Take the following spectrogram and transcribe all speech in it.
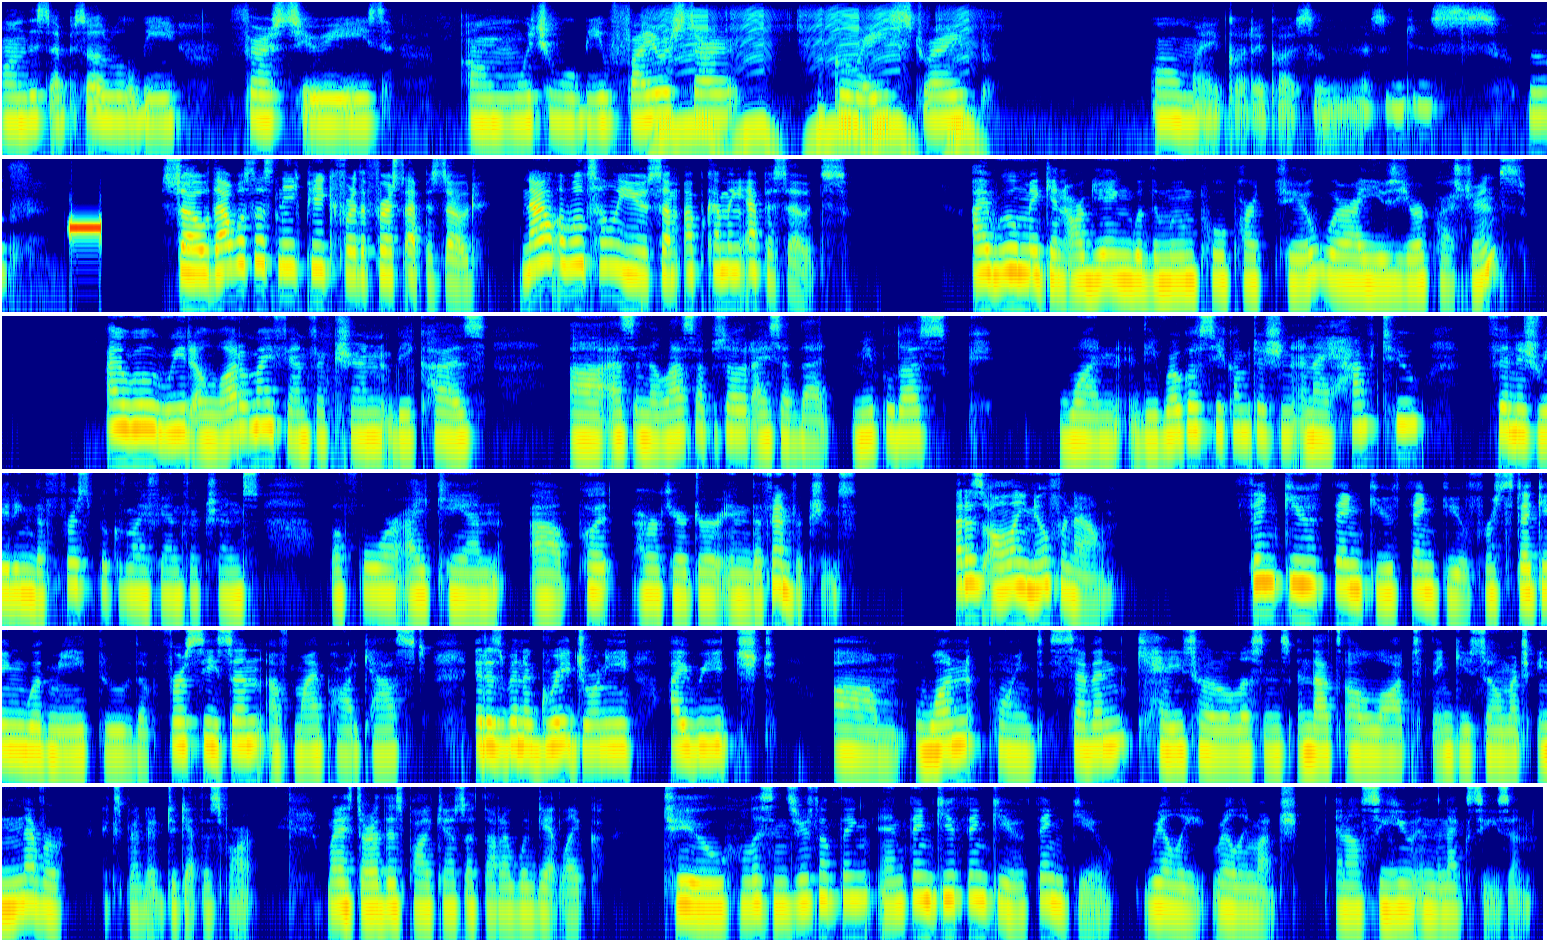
on this episode will be first series, um, which will be Firestar, Gray Stripe. Oh my god, I got some messages. Oof. So that was a sneak peek for the first episode. Now I will tell you some upcoming episodes. I will make an Arguing with the Moon Pool Part 2 where I use your questions. I will read a lot of my fanfiction because, uh, as in the last episode, I said that Maple Dusk won the Rogo Sea competition, and I have to finish reading the first book of my fanfictions before I can uh, put her character in the fanfictions. That is all I know for now. Thank you, thank you, thank you for sticking with me through the first season of my podcast. It has been a great journey. I reached um 1.7k total listens and that's a lot. Thank you so much. I never expected to get this far. When I started this podcast, I thought I would get like 2 listens or something. And thank you, thank you, thank you really, really much. And I'll see you in the next season.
